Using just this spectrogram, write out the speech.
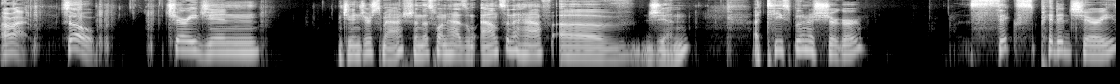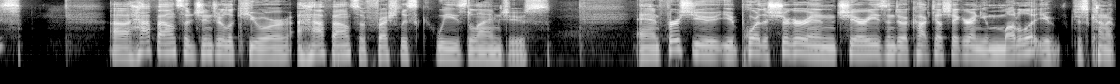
All right. So cherry gin ginger smash, and this one has an ounce and a half of gin, a teaspoon of sugar, six pitted cherries a half ounce of ginger liqueur, a half ounce of freshly squeezed lime juice. And first, you you pour the sugar and cherries into a cocktail shaker, and you muddle it. You just kind of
